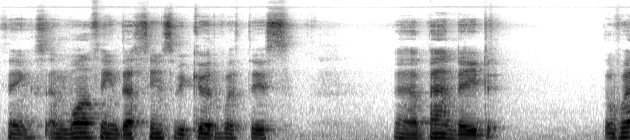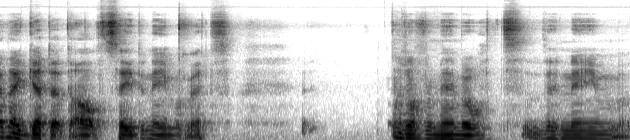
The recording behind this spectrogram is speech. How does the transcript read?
things. And one thing that seems to be good with this uh, band-aid when I get it I'll say the name of it. I don't remember what the name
